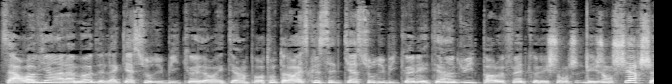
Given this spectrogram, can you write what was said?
ça revient à la mode. La cassure du Bitcoin aurait été importante. Alors est-ce que cette cassure du Bitcoin a été induite par le fait que les, les gens cherchent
